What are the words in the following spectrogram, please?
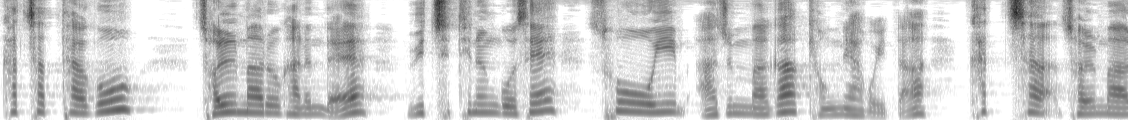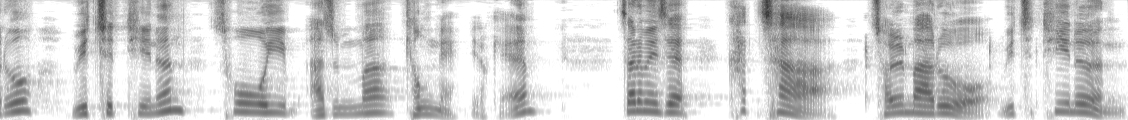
카차 타고 절마로 가는데 위치 튀는 곳에 소입 아줌마가 경례하고 있다. 카차 절마로 위치 튀는 소입 아줌마 경례. 이렇게. 자 그러면 이제 카차, 절마루, 위치 튀는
